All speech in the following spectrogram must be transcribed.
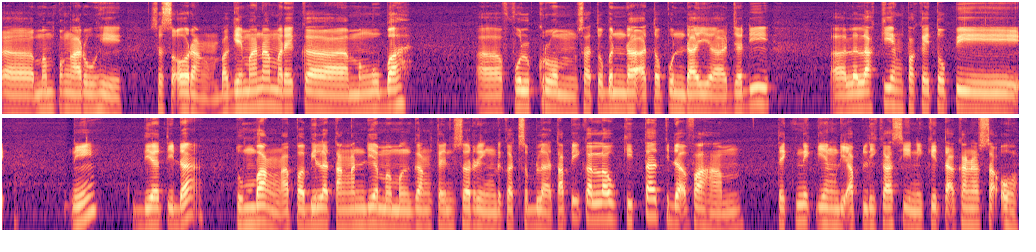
uh, mempengaruhi seseorang bagaimana mereka mengubah uh, fulcrum satu benda ataupun daya jadi uh, lelaki yang pakai topi ni dia tidak tumbang apabila tangan dia memegang tensor ring dekat sebelah. Tapi kalau kita tidak faham teknik yang diaplikasi ini kita akan rasa oh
